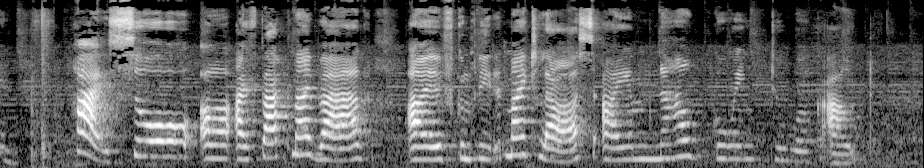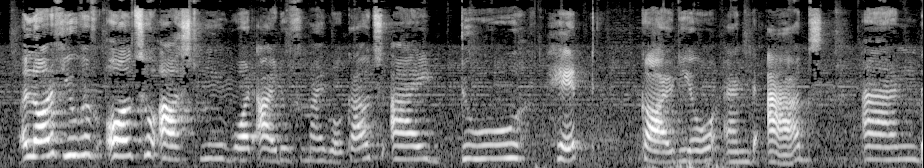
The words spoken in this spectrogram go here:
in. Hi, so uh, I've packed my bag. I've completed my class. I am now going to work out a lot of you have also asked me what I do for my workouts. I do HIIT, cardio and abs and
